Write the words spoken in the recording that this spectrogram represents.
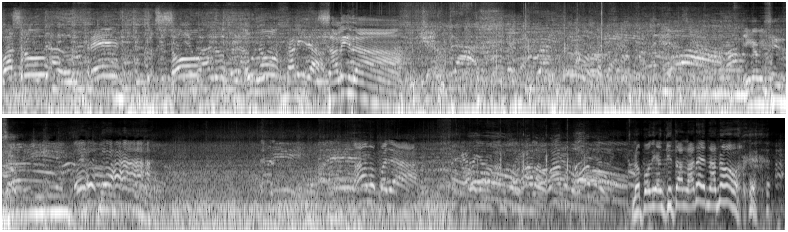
Cuatro, tres, dos, uno, salida. Salida. Llega Vicenza. ¡Vamos para allá! No podían quitar la arena, ¿no?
